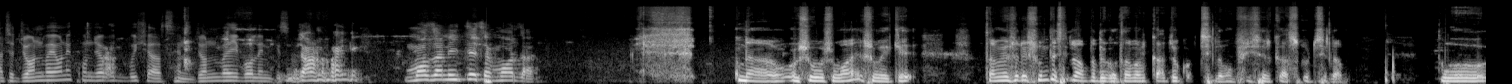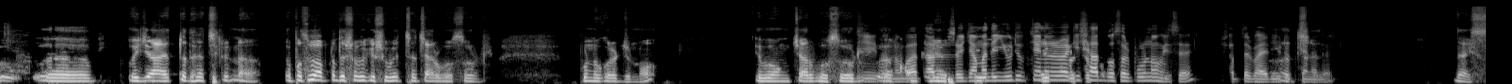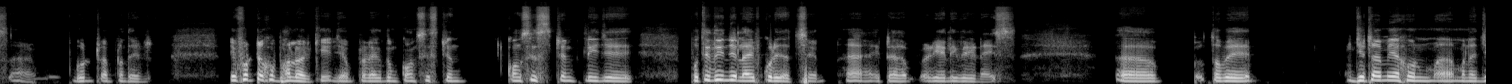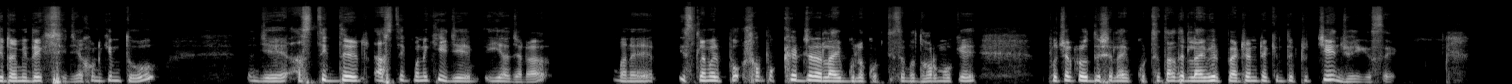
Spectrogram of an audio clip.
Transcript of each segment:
আচ্ছা জন ভাই অনেকক্ষণ যাবত বসে আছেন। জন ভাই বলেন কিছু। জন ভাই মজা নিতেছে মজা। না ও শুভ সময় সবাইকে। তো আমি আসলে শুনতেছিলাম আপনাদের কথা আমার কাজও করছিলাম অফিসের কাজ করছিলাম। তো আহ, ওই যে আয়াতটা দেখাচ্ছিলেন না? প্রথমে আপনাদের সবাইকে শুভেচ্ছা চার বছর পূর্ণ করার জন্য। এবং চার বছর ধন্যবাদ। আর আমাদের ইউটিউব চ্যানেল আর কি সাত বছর পূর্ণ হয়েছে সত্যের ভাইয়ের ইউটিউব আচ্ছা। চ্যানেলে নাইস গুড আপনাদের এফোর্টটা খুব ভালো আর কি, যে আপনারা একদম কনসিস্টেন্ট কনসিস্টেন্টলি যে প্রতিদিন যে লাইভ করে যাচ্ছেন হ্যাঁ এটা রিয়েলি ভেরি নাইস তবে যেটা আমি এখন মানে যেটা আমি দেখছি যে এখন কিন্তু যে আস্তিকদের, আস্তিক মানে কি যে ইয়া যারা মানে ইসলামের সপক্ষের যারা লাইভগুলো করতেছে বা ধর্মকে প্রচার করার উদ্দেশ্যে লাইভ করছে, তাদের লাইভের প্যাটার্নটা কিন্তু একটু চেঞ্জ হয়ে গেছে।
